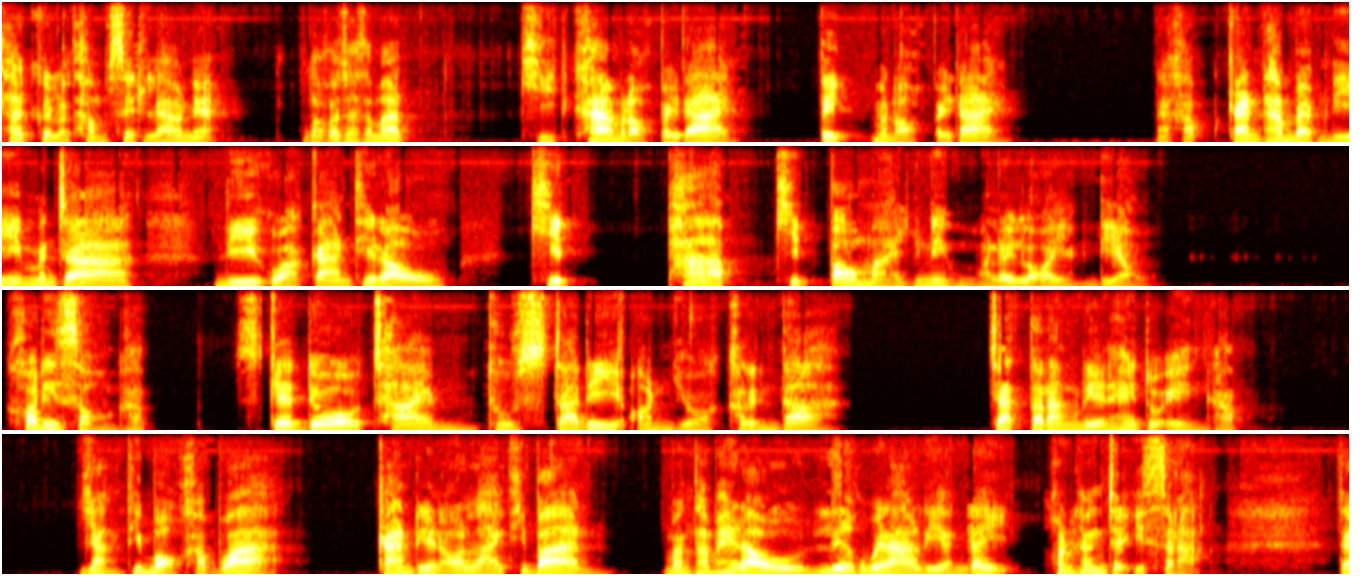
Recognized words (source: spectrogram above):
ถ้าเกิดเราทำเสร็จแล้วเนี่ย เราก็จะสามารถขีดค่ามันออกไปได้ ติ๊กมันออกไปได้นะครับ การทำแบบนี้มันจะดีกว่าการที่เราคิดภาพคิดเป้าหมายอยู่ในหัวลอยๆอย่างเดียว ข้อที่ 2 ครับ schedule time to study on your calendar จัดตารางเรียนให้ตัวเองครับ อย่างที่บอกครับว่า การเรียนออนไลน์ที่บ้าน มันทำให้เราเลือกเวลาเรียนได้ค่อนข้างจะอิสระ แต่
